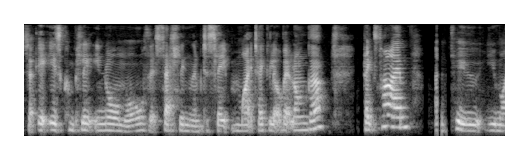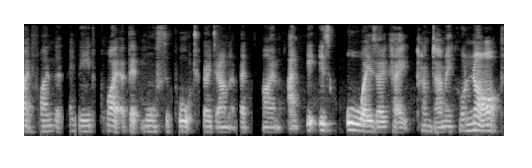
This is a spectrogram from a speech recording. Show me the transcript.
So it is completely normal that settling them to sleep might take a little bit longer. It takes time, and two, you might find that they need quite a bit more support to go down at bedtime. And it is always okay, pandemic or not,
